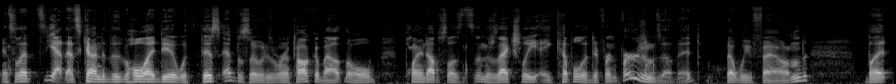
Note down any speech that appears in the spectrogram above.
And so that's yeah, that's kind of the whole idea with this episode is we're going to talk about the whole planned obsolescence and there's actually a couple of different versions of it that we found, but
